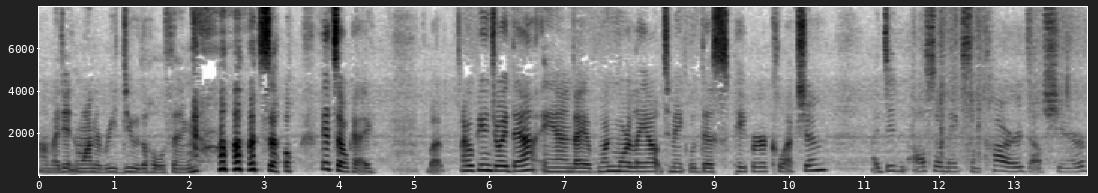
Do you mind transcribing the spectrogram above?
Um, I didn't want to redo the whole thing so it's okay. But I hope you enjoyed that. And I have one more layout to make with this paper collection. I did also make some cards I'll share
